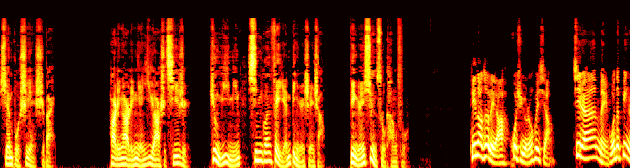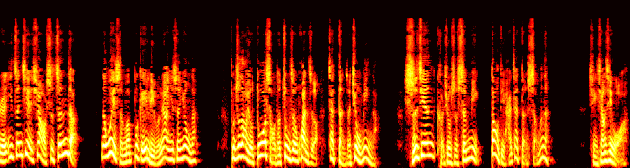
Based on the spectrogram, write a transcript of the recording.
宣布试验失败。二零二零年一月二十七日，用于一名新冠肺炎病人身上，病人迅速康复。听到这里啊，或许有人会想，既然美国的病人一针见效是真的，那为什么不给李文亮医生用呢？不知道有多少的重症患者在等着救命呢？时间可就是生命，到底还在等什么呢？请相信我啊，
